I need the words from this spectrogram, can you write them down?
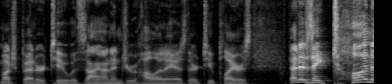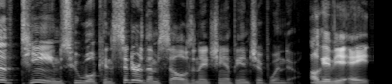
much better too with Zion and Jrue Holiday as their two players. That is a ton of teams who will consider themselves in a championship window. I'll give you eight.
